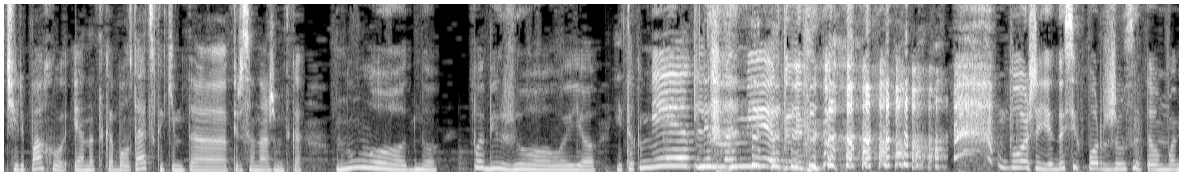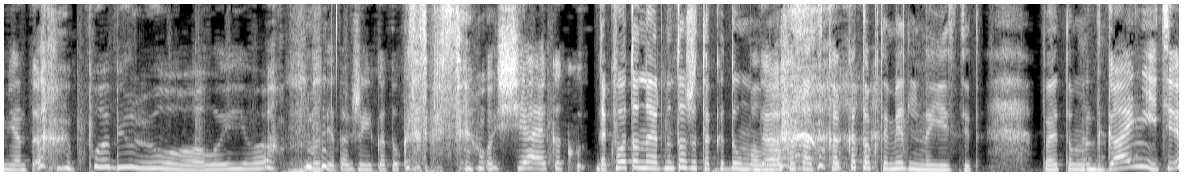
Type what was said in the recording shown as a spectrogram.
черепаху, и она такая болтает с каким-то персонажем, такая, ну ладно, побежала я. И так медленно, медленно. Боже, я до сих пор ржу с этого момента. Побежала я. Вот я также и каток этот представила. Ща как... Так вот он, наверное, тоже так и думал, Да. но оказаться, как каток-то медленно ездит. Поэтому Дгоните.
